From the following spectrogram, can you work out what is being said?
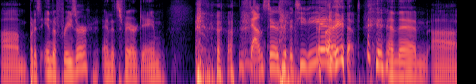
um, but it's in the freezer and it's fair game. It's downstairs where the TV I is. ate it. And then uh,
